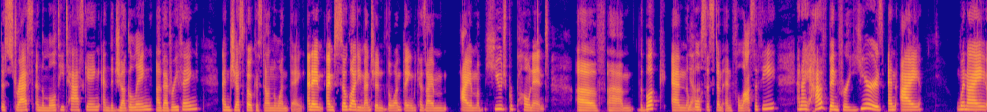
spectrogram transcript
the stress and the multitasking and the juggling of everything and just focused on the one thing. And I'm I'm so glad you mentioned the one thing because I'm I am a huge proponent of um, the book and the yeah. whole system and philosophy, and I have been for years. And I, when I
